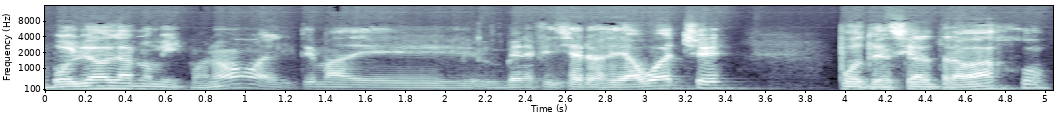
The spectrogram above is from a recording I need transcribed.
volvió a hablar lo mismo, ¿no? El tema de beneficiarios de Aguache, potenciar trabajo,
